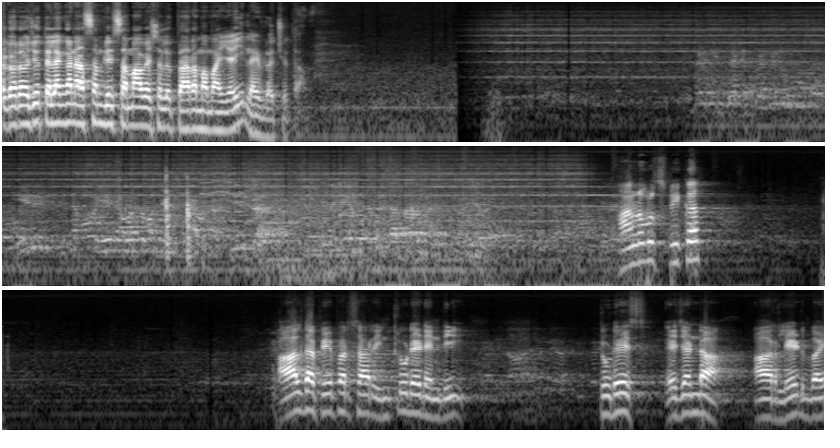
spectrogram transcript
రోజు తెలంగాణ అసెంబ్లీ సమావేశాలు ప్రారంభమయ్యాయి. లైవ్లో చూద్దాం. Honourable speaker all the papers are included in the today's agenda are laid by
